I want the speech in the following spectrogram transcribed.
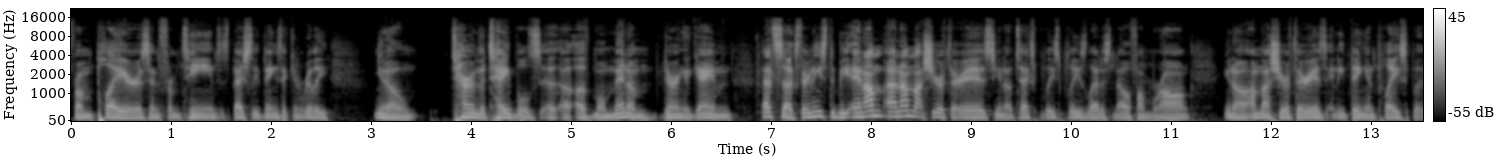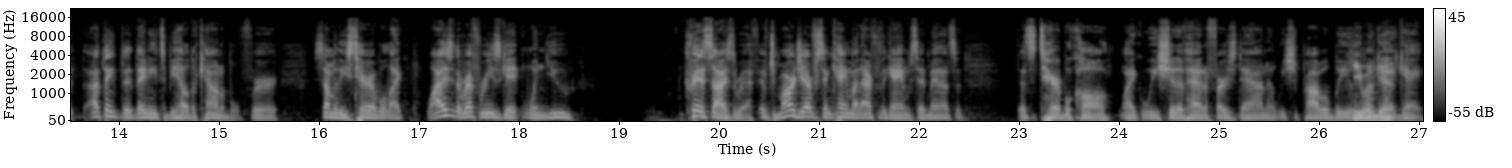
from players and from teams, especially things that can really, you know, turn the tables of, of momentum during a game. That sucks. There needs to be, and I'm and I'm not sure if there is. You know, text police, please let us know if I'm wrong. You know, I'm not sure if there is anything in place, but I think that they need to be held accountable for some of these terrible. Like, why is it the referees get when you criticize the ref? If Jermar Jefferson came out after the game and said, "Man, that's a that's a terrible call. Like, we should have had a first down, and we should probably he would that get game."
